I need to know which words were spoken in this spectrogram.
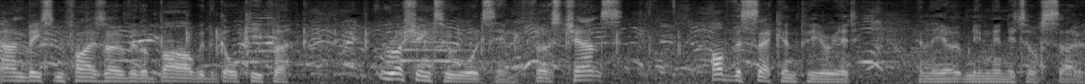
and Beeson fires over the bar with the goalkeeper rushing towards him. First chance of the second period in the opening minute or so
